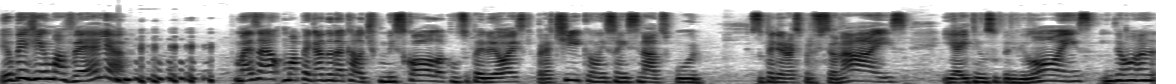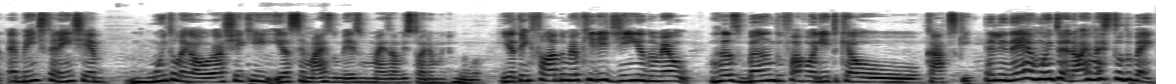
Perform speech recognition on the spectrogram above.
eu beijei uma velha. Mas é uma pegada daquela, tipo, uma escola com super-heróis que praticam e são ensinados por super-heróis profissionais. E aí tem os super vilões. Então é, é bem diferente e é muito legal. Eu achei que ia ser mais do mesmo, mas é uma história muito boa. E eu tenho que falar do meu queridinho, do meu husbando favorito, que é o Katsuki. Ele nem é muito herói, mas tudo bem.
